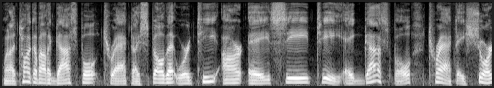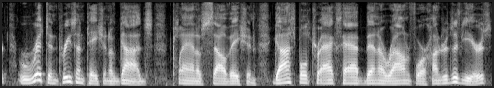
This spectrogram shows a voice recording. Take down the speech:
when I talk about a gospel tract, I spell that word T R A C T, a gospel tract, a short written presentation of God's plan of salvation. Gospel tracts have been around for hundreds of years.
